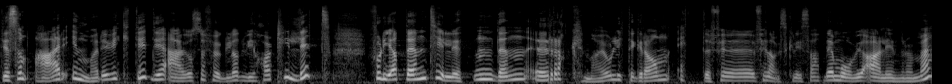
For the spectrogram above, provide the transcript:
Det som er innmari viktig, det er jo selvfølgelig at vi har tillit. Fordi at den tilliten den rakna jo litt grann etter finanskrisa. Det må vi jo ærlig innrømme.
